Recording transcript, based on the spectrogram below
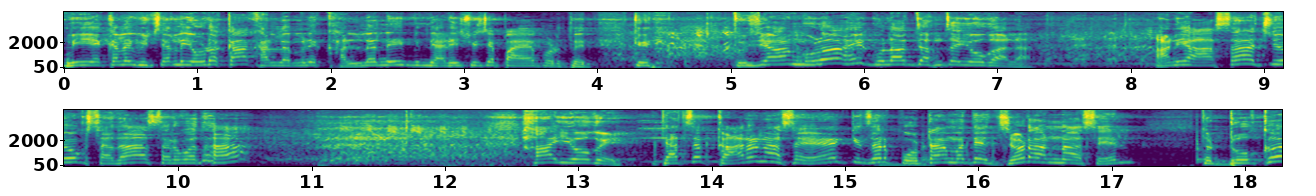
मी एकाला विचारलं एवढं का खाल्लं? म्हणजे खाल्लं नाही मी ज्ञानेश्वरीच्या पाया पडतोय. की तुझ्यामुळं हे गुलाबजामचा योग आला. आणि असाच योग सदा सर्वदा हा योग आहे. त्याचं कारण असं आहे की जर पोटामध्ये जड अन्न असेल तर डोकं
